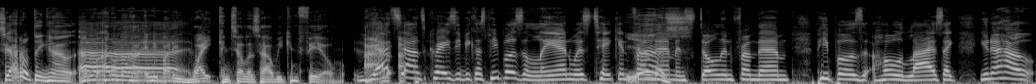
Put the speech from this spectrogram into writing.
See, I don't think how I don't, I don't know how Uh, anybody white can tell us how we can feel. That I- sounds crazy because people's land was taken from them and stolen from them. People's whole lives, like you know how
